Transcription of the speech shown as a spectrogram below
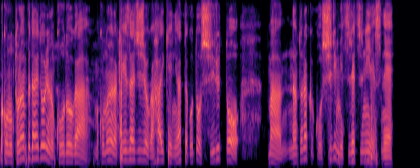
まこのトランプ大統領の行動が、まこのような経済事情が背景にあったことを知ると、まあ、なんとなくこう、尻滅裂にですね、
